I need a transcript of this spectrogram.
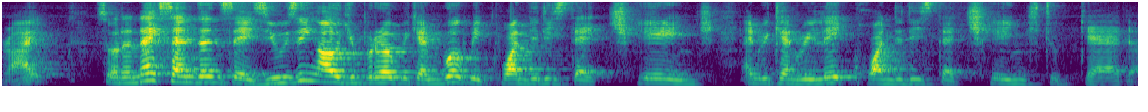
right? So the next sentence says, using algebra, we can work with quantities that change and we can relate quantities that change together.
